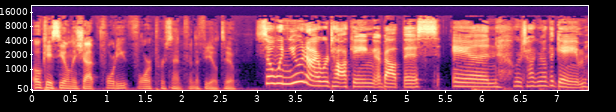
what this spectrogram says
OKC only shot 44% from the field, too. So when you and I were talking about this, and we were talking about the game,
